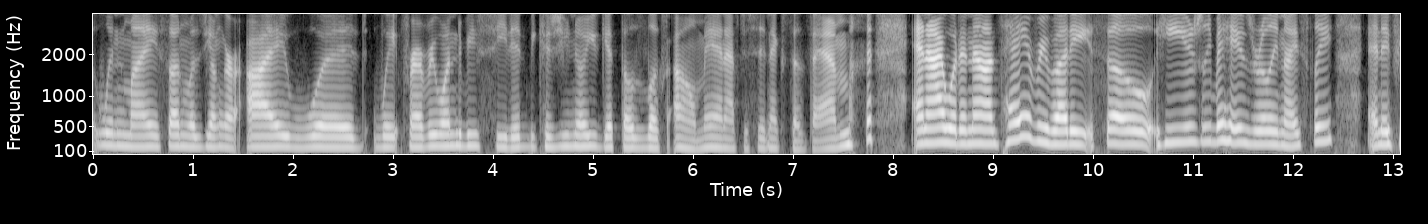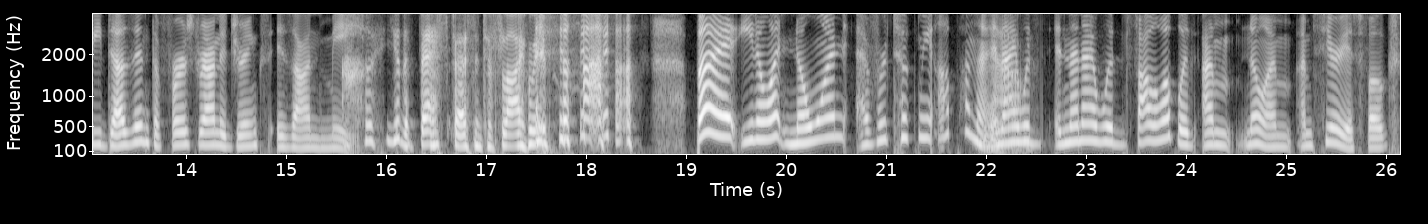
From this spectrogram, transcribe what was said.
when my son was younger, I would wait for everyone to be seated because you know you get those looks, oh man, I have to sit next to them. and I would announce, hey, everybody. So he usually behaves really nicely. And if he doesn't, the first round of drinks is on me. You're the best person to fly with. but you know what? No one ever took me up on that. And I would and then I would follow up with I'm no, I'm I'm serious, folks.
